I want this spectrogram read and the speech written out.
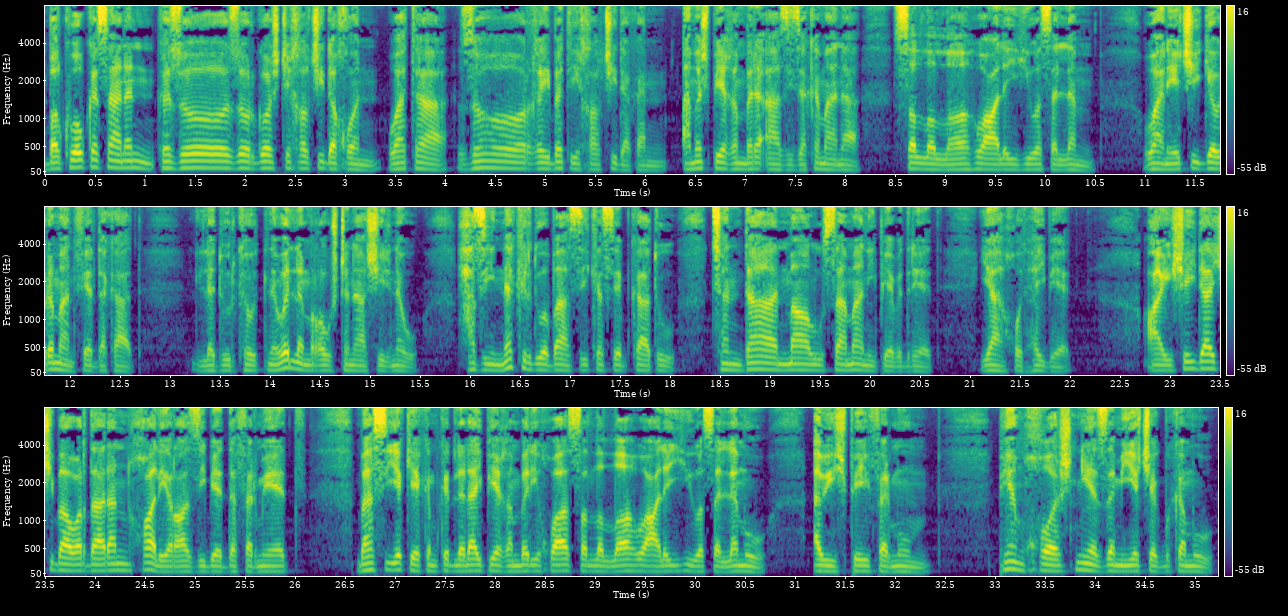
بەڵکو ئەو کەسانەن کە زۆر زۆر گۆشتی خەڵکی دەخۆن، واتە زۆر غەیبەتی خەڵکی دەکەن. ئەمەش پێغەمبەرە ئازیزەکەمانە، صلی اللە علیه وسلم، وانەیەکی گەورەمان فێر دەکات، لە دوورکەوتنەوە لەم ڕەوشتە ناشیرنە و حەزی نەکردووە باسی کەسێ بکات و چەندان ماڵ و سامانی پێ بدرێت یاخود هەیبێت. عائیشەی دایکی باوەڕداران خوا لێی ڕازی بێت دەفەرموێت، باسی یەکێکم کرد لەلای پێغەمبەری خوا صلی اللە علیه وسلم و ئەویش پێی فەرمووم، پێم خۆش نییە زەمی یەکێک بکەم و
